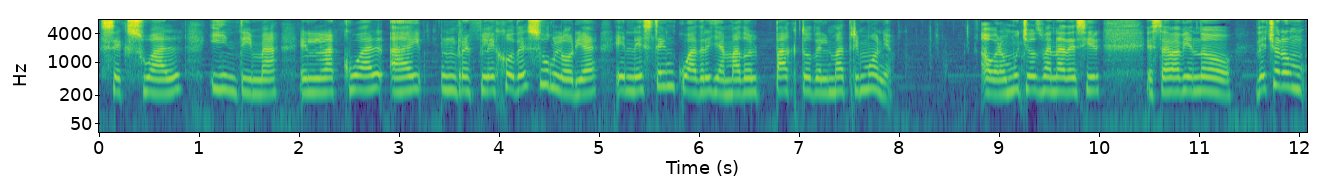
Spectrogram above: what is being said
sexual íntima en la cual hay un reflejo de su gloria en este encuadre llamado el pacto del matrimonio. Ahora muchos van a decir, estaba viendo, de hecho no,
